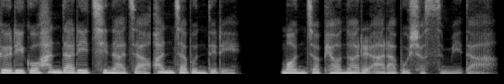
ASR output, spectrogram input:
그리고 한 달이 지나자 환자분들이 먼저 변화를 알아보셨습니다.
